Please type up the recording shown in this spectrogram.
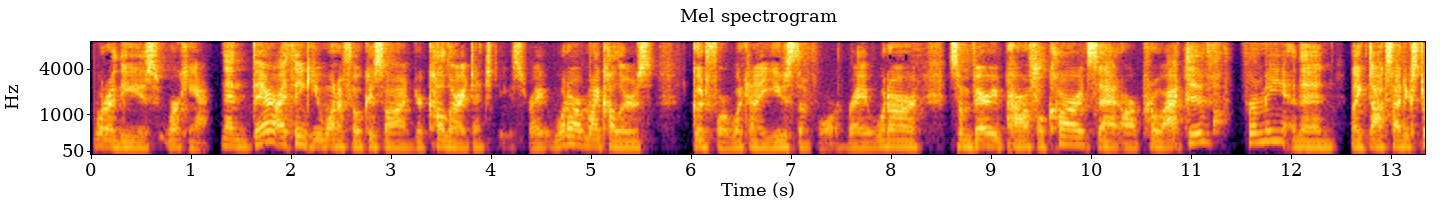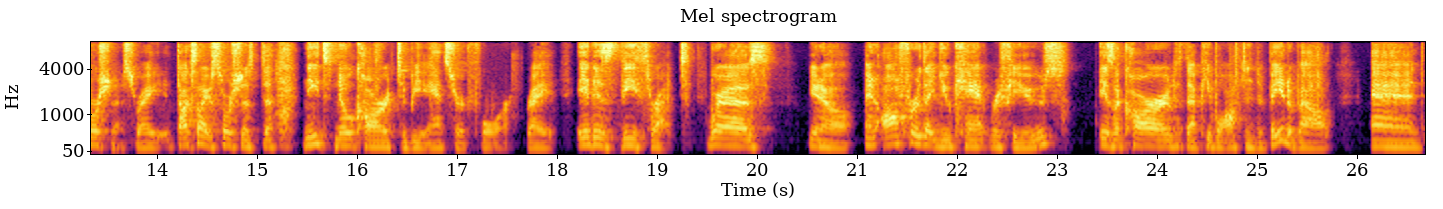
what are these working at? And there, I think you want to focus on your color identities, right? What are my colors good for? What can I use them for, right? What are some very powerful cards that are proactive for me. And then like Dockside Extortionist, right? Dockside Extortionist needs no card to be answered for, right? It is the threat. Whereas, you know, an offer that you can't refuse is a card that people often debate about. And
